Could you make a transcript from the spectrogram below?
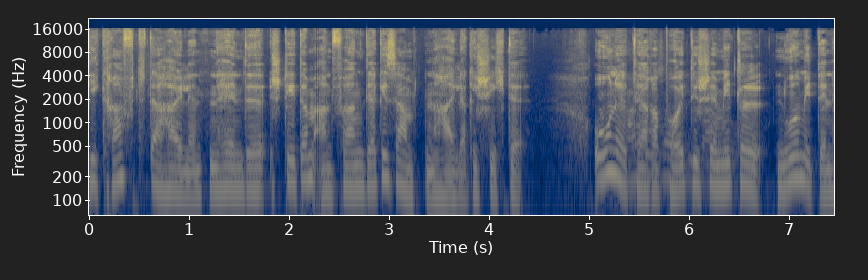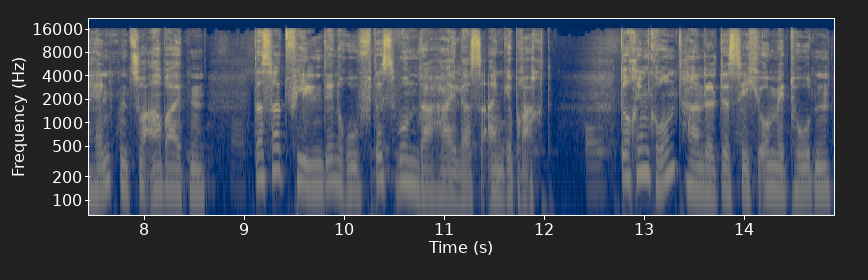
Die Kraft der heilenden Hände steht am Anfang der gesamten Heilergeschichte. Ohne therapeutische Mittel nur mit den Händen zu arbeiten, das hat vielen den Ruf des Wunderheilers eingebracht. Doch im Grund handelt es sich um Methoden,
